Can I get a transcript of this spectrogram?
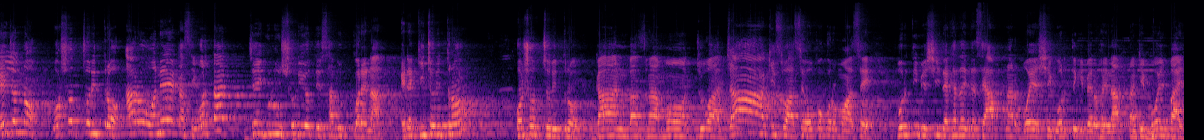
এই জন্য অসৎ চরিত্র আরও অনেক আছে। অর্থাৎ যেগুলো শরীয়তে সাবুট করে না। এটা কি চরিত্র? অসৎ চরিত্র। গান, বাজনা, মদ, জুয়া, যা কিছু আছে, অপকর্ম আছে। প্রতিবেশী দেখা যাইতেছে আপনার বয়সে ঘর থেকে বের হয় না, আপনাকে ভয় পায়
